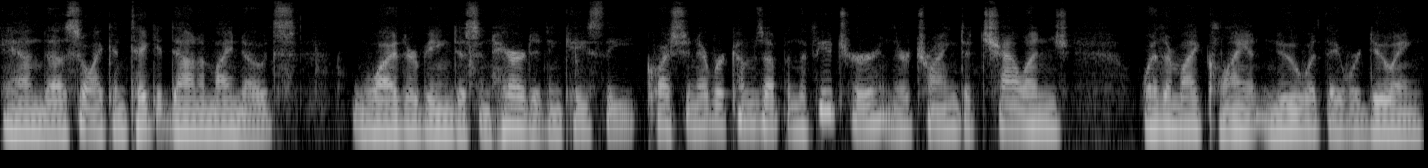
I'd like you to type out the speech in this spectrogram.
And uh, so I can take it down in my notes why they're being disinherited in case the question ever comes up in the future and they're trying to challenge whether my client knew what they were doing.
